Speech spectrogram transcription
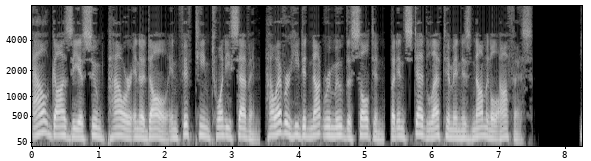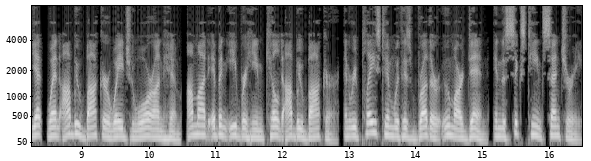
Al-Ghazi assumed power in Adal in 1527, however he did not remove the sultan, but instead left him in his nominal office. Yet, when Abu Bakr waged war on him, Ahmad ibn Ibrahim killed Abu Bakr, and replaced him with his brother Umar din. In the 16th century,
